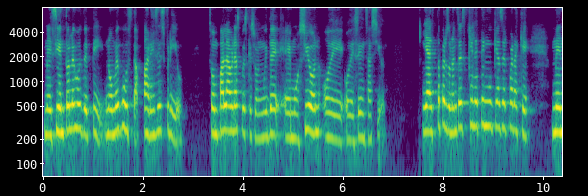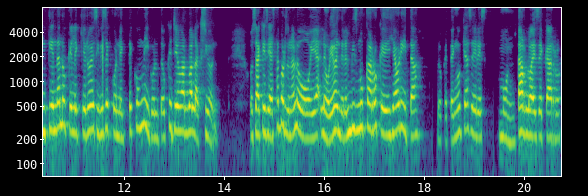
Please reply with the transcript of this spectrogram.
me siento lejos de ti, no me gusta, pareces frío. Son palabras pues que son muy de emoción o de, o de sensación. Y a esta persona entonces, ¿qué le tengo que hacer para que me entienda lo que le quiero decir y se conecte conmigo? Lo tengo que llevarlo a la acción. O sea que si a esta persona lo voy a, le voy a vender el mismo carro que dije ahorita, lo que tengo que hacer es montarlo a ese carro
